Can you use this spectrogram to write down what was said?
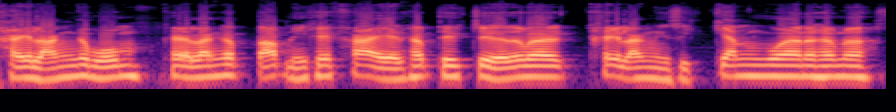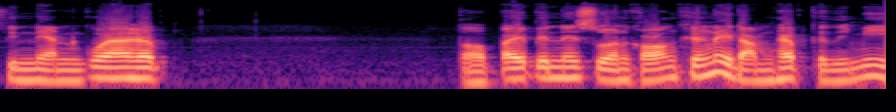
ไข่หลังครับผมไข่หลังกับตับนี่คล้ายๆกันครับเท็กเจอร์แต่ว่าไข่หลังนี่สิแก่นกว่านะครับเนาะสิแน่นกว่าครับ ต่อไปเป็นในส่วนของเครื่องในดำครับก็จะมี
